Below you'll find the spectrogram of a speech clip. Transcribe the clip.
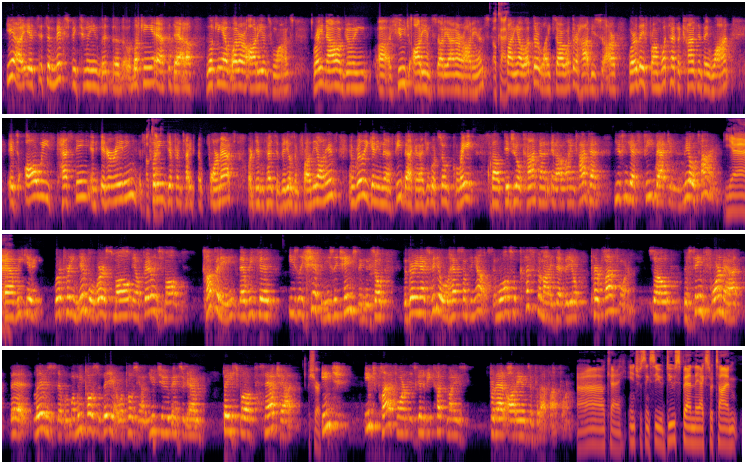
yeah it's it's a mix between the, the, the, looking at the data looking at what our audience wants right now i'm doing uh, a huge audience study on our audience okay finding out what their likes are what their hobbies are where are they from what type of content they want it's always testing and iterating. It's okay. putting different types of formats or different types of videos in front of the audience and really getting that feedback. And I think what's so great about digital content and online content, you can get feedback in real time. Yeah. And we can, we're pretty nimble. We're a small, you know, fairly small company that we could easily shift and easily change things. And so the very next video will have something else. And we'll also customize that video per platform. So the same format that lives that when we post a video, we're posting on YouTube, Instagram, Facebook, Snapchat. Sure. Each each platform is going to be customized for that audience and for that platform. Ah, okay, interesting. So you do spend the extra time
